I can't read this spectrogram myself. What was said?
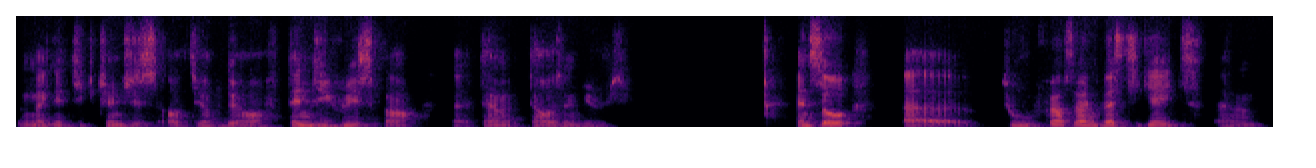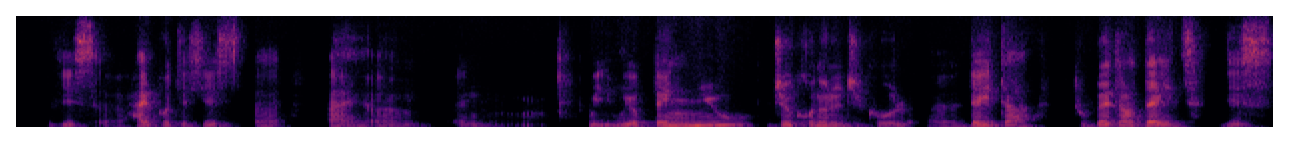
magnetic changes of the order of 10 degrees per uh, thousand years. And so uh, to further investigate um, this uh, hypothesis, I, um, we, we obtain new geochronological uh, data to better date these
